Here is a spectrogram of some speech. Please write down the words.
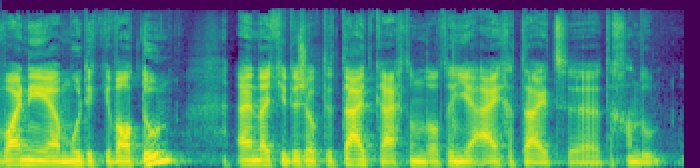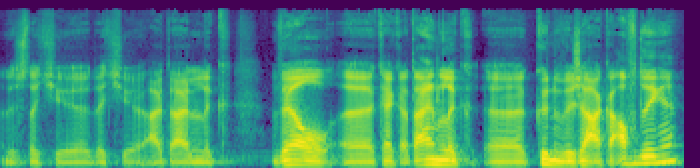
wanneer moet ik wat doen. En dat je dus ook de tijd krijgt om dat in je eigen tijd te gaan doen. Dus dat je, dat je uiteindelijk wel... Kijk, uiteindelijk kunnen we zaken afdwingen.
